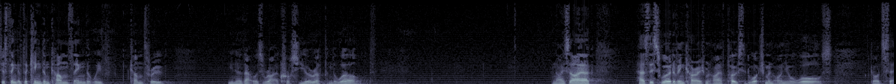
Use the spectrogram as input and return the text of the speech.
Just think of the kingdom come thing that we've come through. You know, that was right across Europe and the world. And Isaiah has this word of encouragement. I have posted watchmen on your walls, God says.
